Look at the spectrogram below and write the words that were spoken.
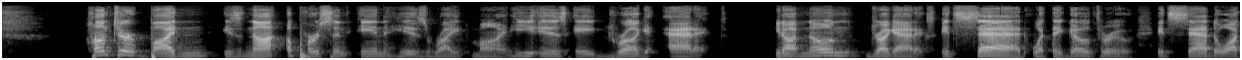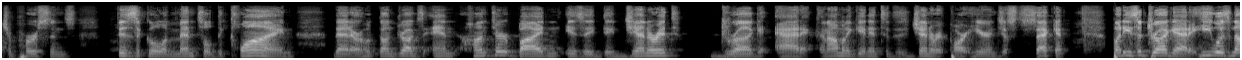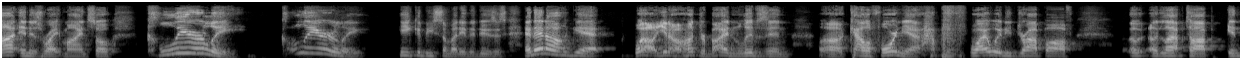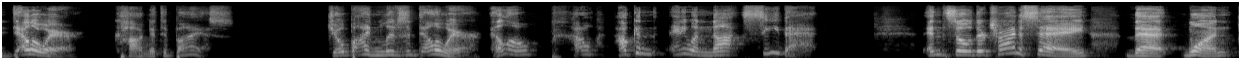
Hunter Biden is not a person in his right mind. He is a drug addict. You know, I've known drug addicts. It's sad what they go through. It's sad to watch a person's physical and mental decline that are hooked on drugs. And Hunter Biden is a degenerate drug addict. And I'm going to get into the degenerate part here in just a second. But he's a drug addict. He was not in his right mind. So clearly, clearly, he could be somebody that does this. And then I'll get, well, you know, Hunter Biden lives in uh, California. Why would he drop off a, a laptop in Delaware? Cognitive bias. Joe Biden lives in Delaware. Hello. How how can anyone not see that? And so they're trying to say that one,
